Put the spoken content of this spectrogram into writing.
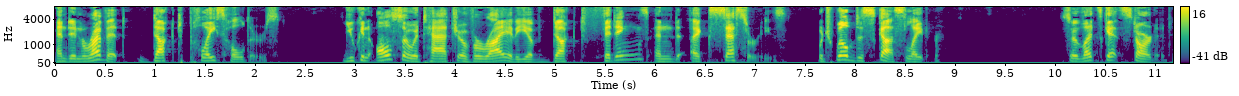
and in Revit, duct placeholders. You can also attach a variety of duct fittings and accessories, which we'll discuss later. So let's get started.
